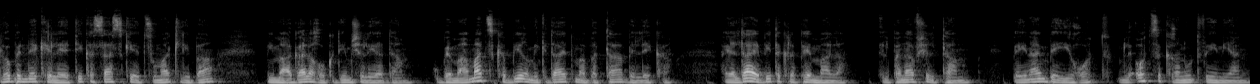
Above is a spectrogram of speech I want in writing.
לא בנקל העתיקה ססקי את תשומת ליבה ממעגל הרוקדים שלידם, ובמאמץ כביר מיקדה את מבטה בלקה. הילדה הביטה כלפי מעלה, אל פניו של תם, בעיניים בהירות, מלאות סקרנות ועניין,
